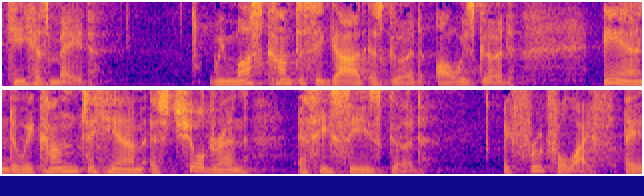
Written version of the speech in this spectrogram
he has made. We must come to see God as good, always good. And we come to him as children as he sees good a fruitful life, a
